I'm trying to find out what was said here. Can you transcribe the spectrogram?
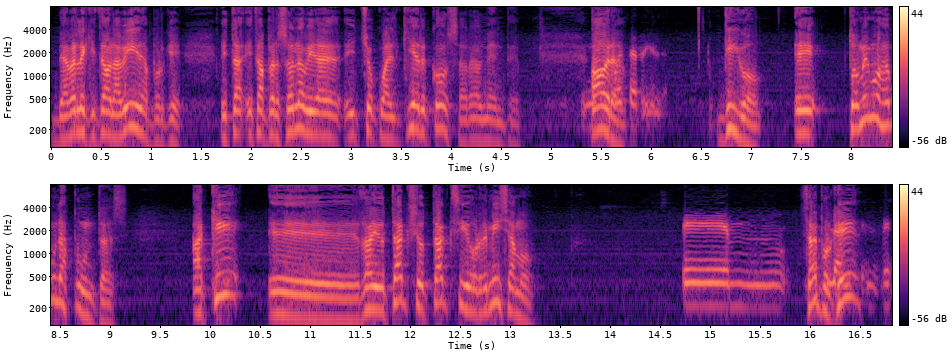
de haberle quitado la vida, porque esta, esta persona hubiera hecho cualquier cosa realmente. Ahora-. Digo, eh, tomemos algunas puntas. ¿A qué eh, radiotaxi o taxi o remis llamó? Eh, ¿Sabe por la- qué? El,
